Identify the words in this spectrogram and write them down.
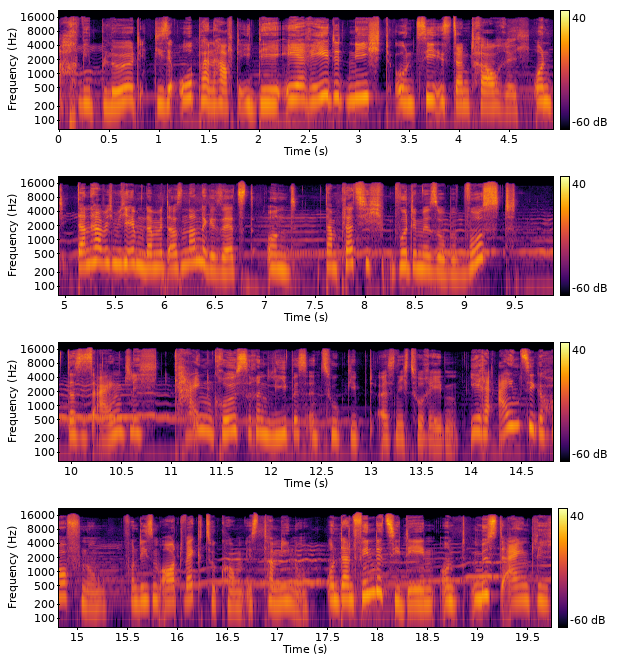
ach wie blöd, diese opernhafte Idee, er redet nicht und sie ist dann traurig. Und dann habe ich mich eben damit auseinandergesetzt und dann plötzlich wurde mir so bewusst, dass es eigentlich keinen größeren Liebesentzug gibt, als nicht zu reden. Ihre einzige Hoffnung, von diesem Ort wegzukommen, ist Tamino. Und dann findet sie den und müsste eigentlich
